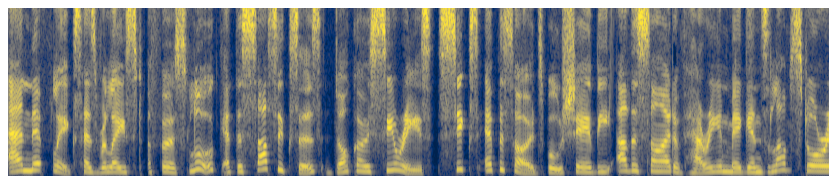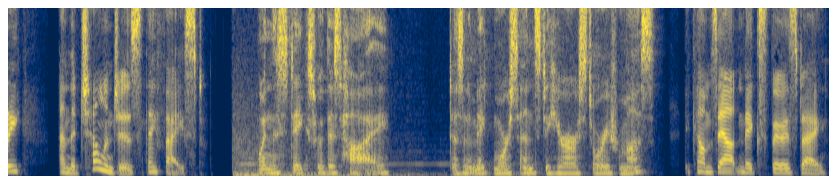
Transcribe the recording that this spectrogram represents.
And Netflix has released a first look at the Sussexes doco series. Six episodes will share the other side of Harry and Meghan's love story and the challenges they faced. When the stakes are this high, doesn't it make more sense to hear our story from us? It comes out next Thursday.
